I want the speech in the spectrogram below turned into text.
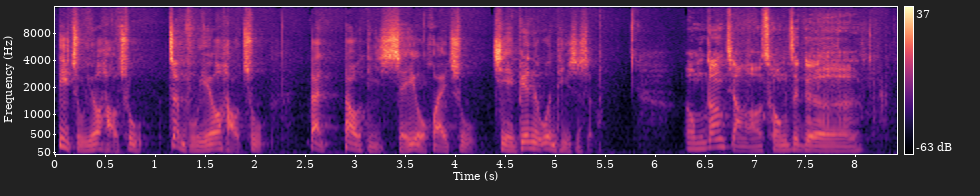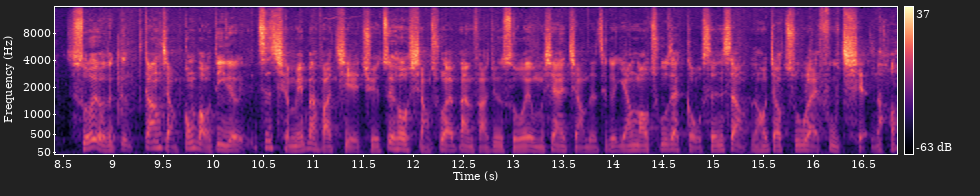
地主有好处，政府也有好处。但到底谁有坏处？解编的问题是什么？我们刚刚讲哦，从这个所有的刚刚讲宫保地的之前没办法解决，最后想出来办法就是所谓我们现在讲的这个羊毛出在狗身上，然后叫猪来付钱，然 后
